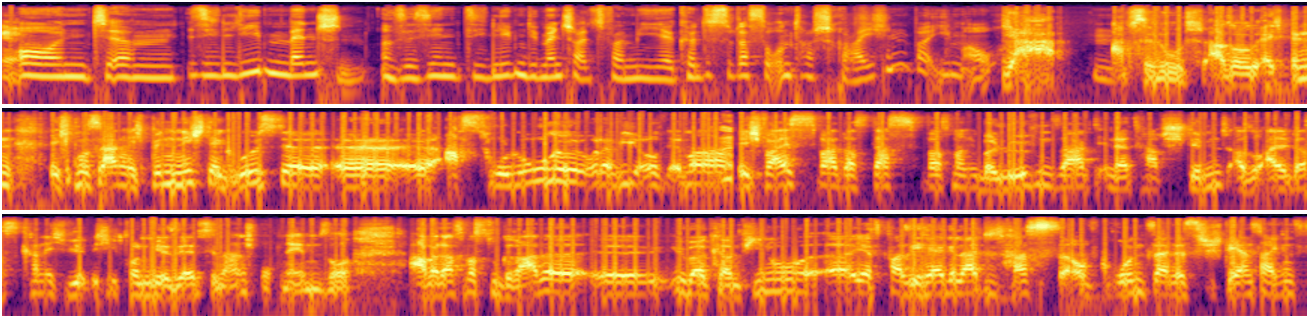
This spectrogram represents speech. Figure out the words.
Ja. und ähm, sie lieben Menschen. Und sie sind, sie lieben die Menschheitsfamilie. Könntest du das so unterstreichen bei ihm auch? Ja, absolut. Also ich bin, ich muss sagen, ich bin nicht der größte äh, Astrologe oder wie auch immer. Ich weiß zwar, dass das, was man über Löwen sagt, in der Tat stimmt. Also all das kann ich wirklich von mir selbst in Anspruch nehmen. So. Aber das, was du gerade äh, über Campino äh, jetzt quasi hergeleitet hast, aufgrund seines Sternzeichens,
